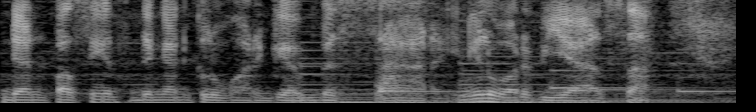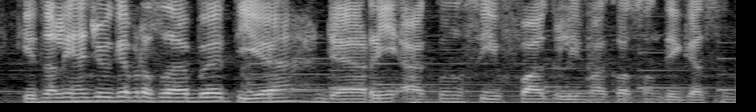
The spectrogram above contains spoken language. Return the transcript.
dan pastinya dengan keluarga besar. Ini luar biasa. Kita lihat juga persahabat ya, dari akun Siva 5039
